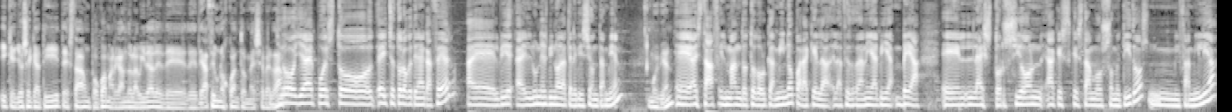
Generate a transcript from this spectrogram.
y que yo sé que a ti te está un poco amargando la vida desde, desde hace unos cuantos meses, ¿verdad? Yo ya he puesto, he hecho todo lo que tenía que hacer. El, el lunes vino a la televisión también. Muy bien. Eh, está filmando todo el camino para que la, la ciudadanía vea, vea, eh, la extorsión a que, que estamos sometidos, mi familia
